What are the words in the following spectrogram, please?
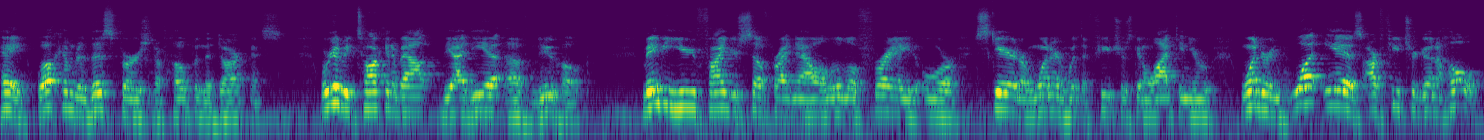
Hey, welcome to this version of Hope in the Darkness. We're going to be talking about the idea of new hope. Maybe you find yourself right now a little afraid or scared or wondering what the future is going to like, and you're wondering what is our future going to hold.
